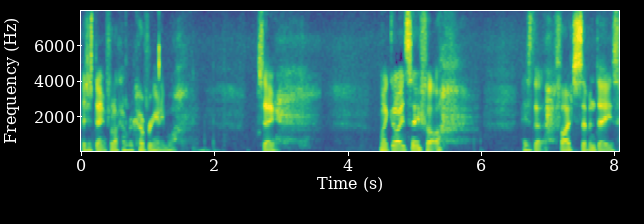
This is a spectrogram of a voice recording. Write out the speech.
I just don't feel like I'm recovering anymore. So, my guide so far is that five to seven days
